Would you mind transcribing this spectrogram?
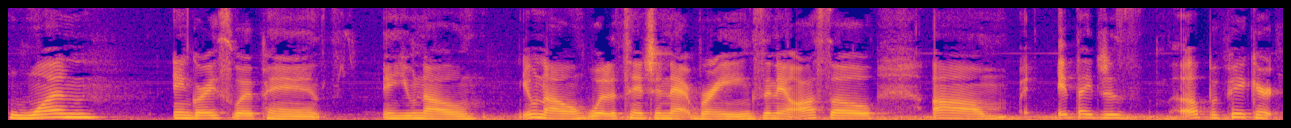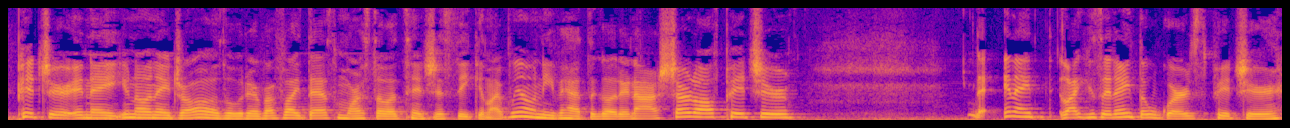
One in gray sweatpants, and you know, you know what attention that brings, and then also, um, if they just up a picture, picture in they, you know, in they drawers or whatever, I feel like that's more so attention seeking. Like we don't even have to go there. Now, a shirt off picture, it ain't like you said, it ain't the worst picture,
